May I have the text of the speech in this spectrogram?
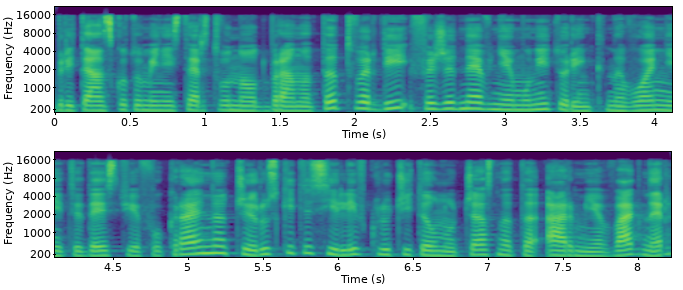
Британското министерство на отбраната твърди в ежедневния мониторинг на военните действия в Украина, че руските сили, включително частната армия Вагнер,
